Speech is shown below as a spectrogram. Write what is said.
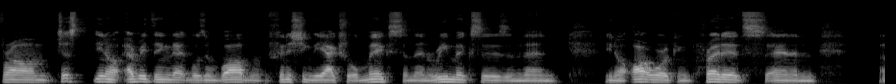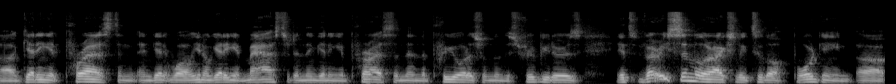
from just, you know, everything that was involved in finishing the actual mix and then remixes and then, you know, artwork and credits and uh, getting it pressed and, and getting well, you know, getting it mastered and then getting it pressed and then the pre-orders from the distributors. It's very similar actually to the board game, uh,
